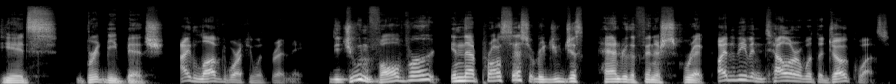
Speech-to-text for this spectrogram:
It's Britney, bitch. I loved working with Britney. Did you involve her in that process or did you just hand her the finished script? I didn't even tell her what the joke was.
